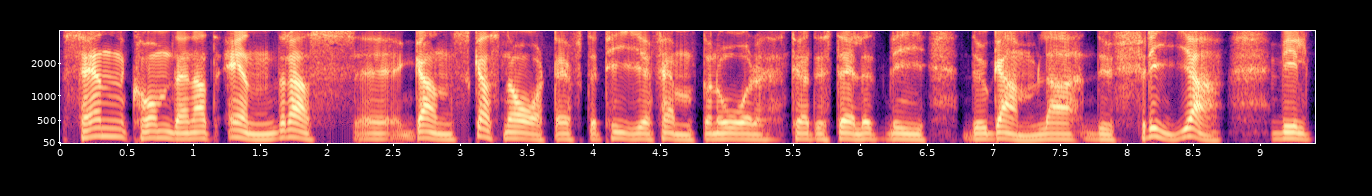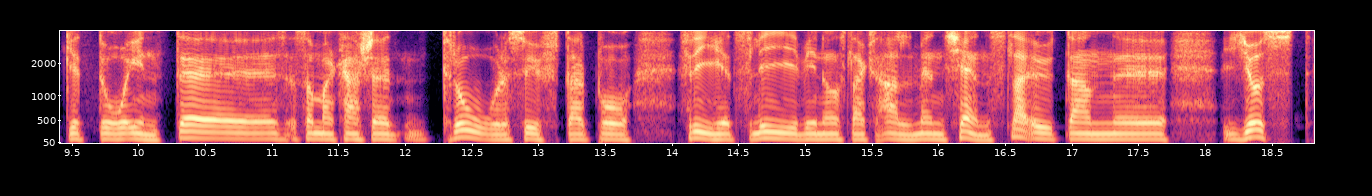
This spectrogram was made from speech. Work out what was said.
sen kom den att ändras eh, ganska snart efter 10-15 år till att istället bli Du gamla, du fria. Vilket då inte, eh, som man kanske tror, syftar på frihetsliv i någon slags allmän känsla utan eh, just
